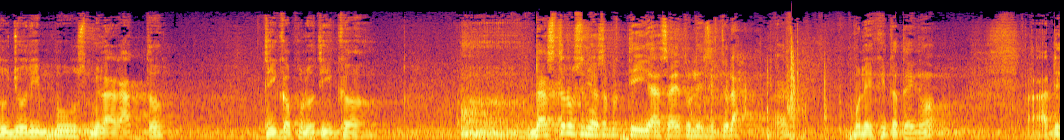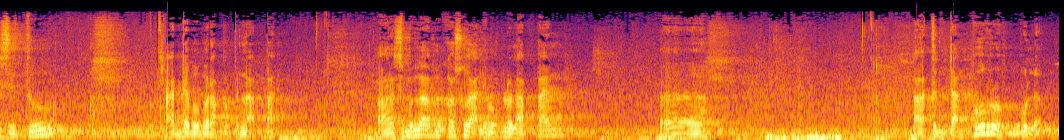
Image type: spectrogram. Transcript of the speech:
7933 uh, dan seterusnya seperti yang saya tulis itulah uh, boleh kita tengok uh, di situ ada beberapa pendapat. Uh, sebelah muka surat 58 uh, uh, tentang huruf pula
